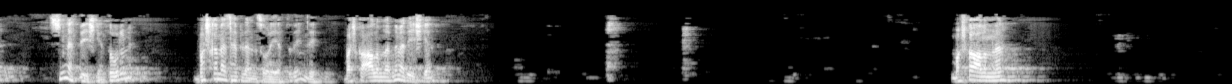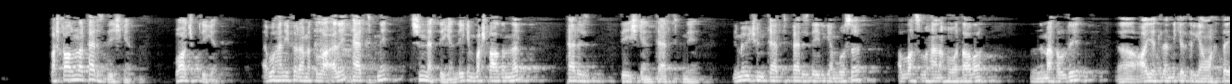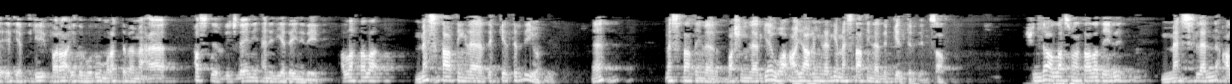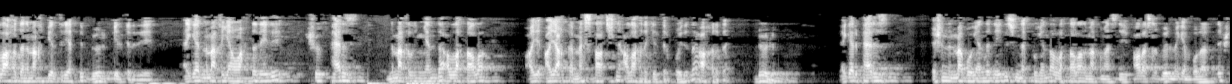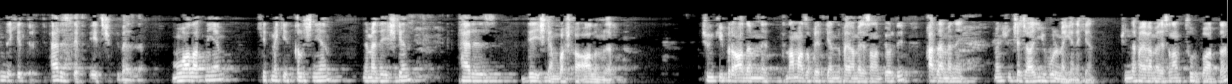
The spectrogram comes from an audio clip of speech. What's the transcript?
sunnat deyishgan to'g'rimi? Boshqa mazhablarni so'rayaptida endi. Boshqa olimlar nima deyishgan boshqa olimlar boshqa olimlar farz deyishgan vojib degan abu hanifa rahmatullohi alayh tartibni sunnat degan lekin boshqa odamlar farz deyishgan tartibni nima uchun tartib farz deydigan bo'lsa alloh subhanahu va taolo nima qildi oyatlarni keltirgan vaqtda aytyaptiki deydi alloh taolo mas tortinglar deb keltirdiyu maslatinglar boshinglarga va oyog'inglarga maslatinglar deb keltirdi misol. Shunda alloh subhana taolo deydi maslarni alohida nima qilib keltiryapti? Bo'lib keltirdi. Agar nima qilgan vaqtda deydi shu farz nima qilinganda alloh taolo oyoqqa mas tortishni alohida keltirib qo'ydida oxirida. Bo'lib. Agar farz e, shunda nima bo'lganda deydi sunnat bo'lganda alloh taolo nima qilmasdi orasini bo'lmagan bo'lardi deb shunday keltiribdi. Farz deb aytishibdi ba'zilar. Muvolatni ham ketma ket qilishni ham nima deyishgan? Farz deyishgan boshqa olimlar. Chunki bir odamni namoz o'qiyotganini payg'ambar alayhissalom ko'rdi qadamini mana shuncha joyi yuvilmagan ekan. Shunda payg'ambar alayhissalom tur borda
